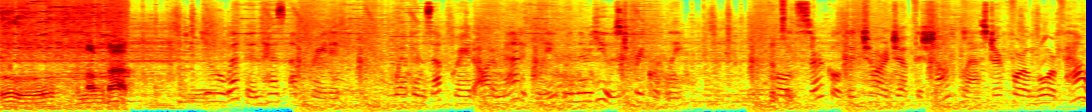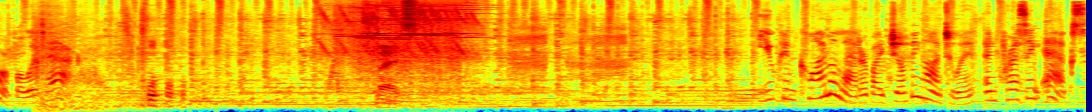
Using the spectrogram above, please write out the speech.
Ooh, leveled up. Your weapon has upgraded. Weapons upgrade automatically when they're used frequently. Hold circle to charge up the shock blaster for a more powerful attack. nice. You can climb a ladder by jumping onto it and pressing X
